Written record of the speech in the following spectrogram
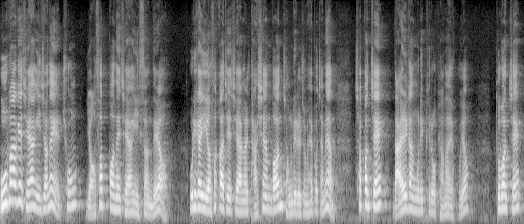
우박의 재앙 이전에 총 여섯 번의 재앙이 있었는데요. 우리가 이 여섯 가지의 재앙을 다시 한번 정리를 좀 해보자면 첫 번째 나일 강물이 피로 변하였고요. 두 번째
